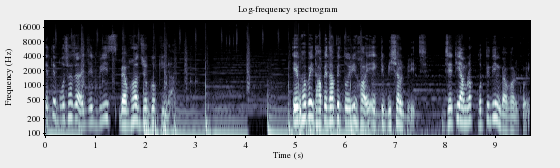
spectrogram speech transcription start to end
এতে বোঝা যায় যে ব্রিজ ব্যবহারযোগ্য কি না এভাবেই ধাপে ধাপে তৈরি হয় একটি বিশাল ব্রিজ। যেটি আমরা প্রতিদিন ব্যবহার করি।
